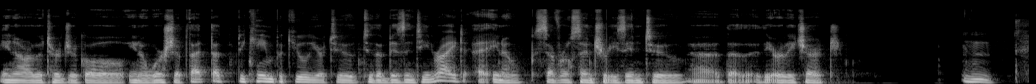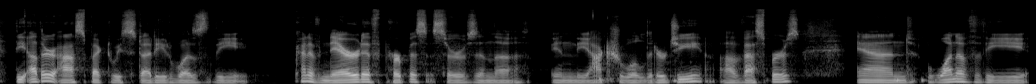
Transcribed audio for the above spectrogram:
in our liturgical, you know, worship that that became peculiar to to the Byzantine Rite, uh, you know, several centuries into uh, the the early church. Mm. The other aspect we studied was the kind of narrative purpose it serves in the in the actual liturgy of Vespers. And one of the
